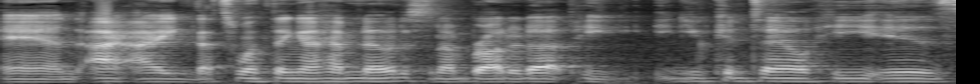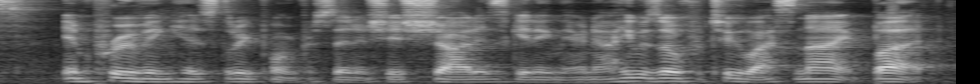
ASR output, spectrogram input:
And I, I that's one thing I have noticed, and I brought it up. He, you can tell he is improving his three point percentage. His shot is getting there. Now he was 0 for 2 last night, but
